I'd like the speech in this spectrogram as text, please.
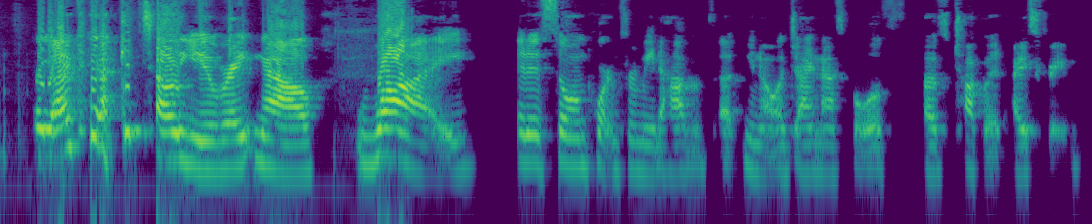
Like, like I can, I can tell you right now why it is so important for me to have, a, you know, a giant ass bowl of, of chocolate ice cream.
